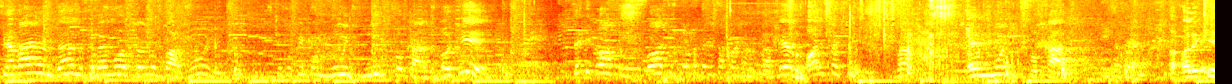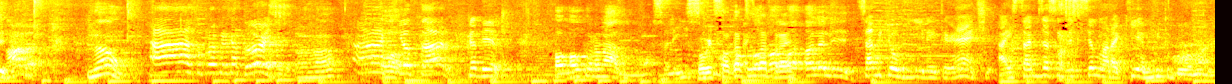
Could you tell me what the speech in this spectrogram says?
você vai andando, você vai mostrando os bagulho, tipo, fica muito, muito focado. Ô, Gui, você que gosta de foto, quando você está cortando o cabelo, olha isso aqui. Mano, é muito focado. Olha aqui. Não. Ah, comprou o iPhone 14? Aham. Ah, Ó. que otário. Cadê? Ó, ó o coronado. Nossa, olha isso. Vou focar tudo lá atrás. olha ali. Sabe que eu vi na internet? A estabilização desse celular aqui é muito boa, mano.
